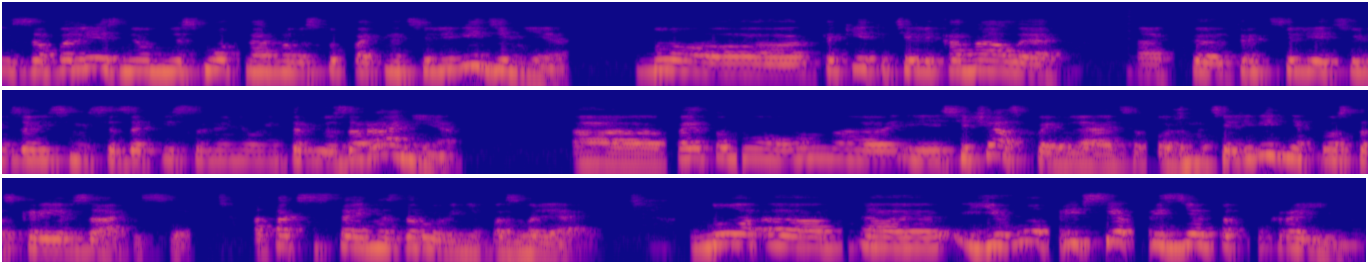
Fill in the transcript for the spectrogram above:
из-за болезни он не смог, наверное, выступать на телевидении, но э, какие-то телеканалы э, к 30-летию независимости записывали у него интервью заранее. А, поэтому он э, и сейчас появляется тоже на телевидении, просто скорее в записи. А так состояние здоровья не позволяет. Но его при всех президентах Украины,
